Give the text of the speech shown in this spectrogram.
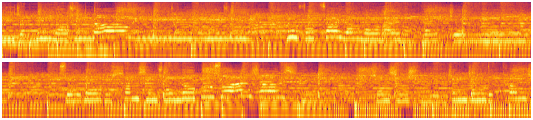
一站你要去哪里？能否再让我还能陪着你？所有的伤心全都不算伤心，伤心是眼睁睁的看着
